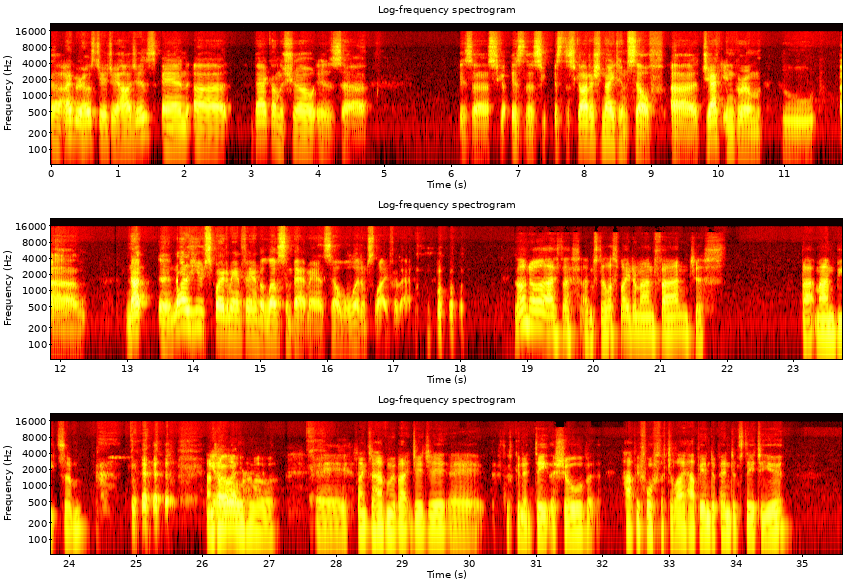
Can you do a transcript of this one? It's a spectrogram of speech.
uh, I'm your host JJ Hodges, and uh, back on the show is uh, is uh, is the is the Scottish knight himself, uh, Jack Ingram, who uh, not uh, not a huge Spider-Man fan, but loves some Batman. So we'll let him slide for that. No, no, I, I, I'm still a Spider-Man fan. Just Batman beats him. And You know, hello, hello. Uh, thanks for having me back, JJ. Uh, just going to date the show, but happy Fourth of July, happy Independence Day to you.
